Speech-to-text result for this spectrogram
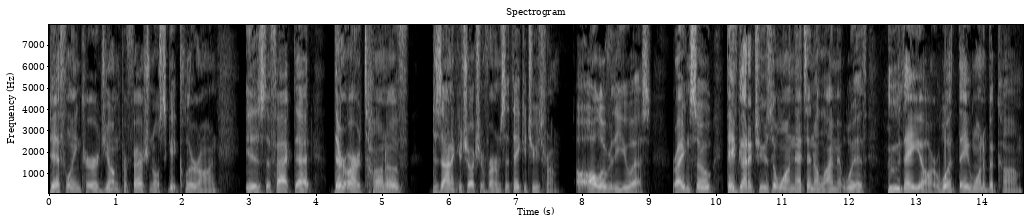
definitely encourage young professionals to get clear on is the fact that there are a ton of design and construction firms that they could choose from all over the U.S. Right, and so they've got to choose the one that's in alignment with who they are, what they want to become.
